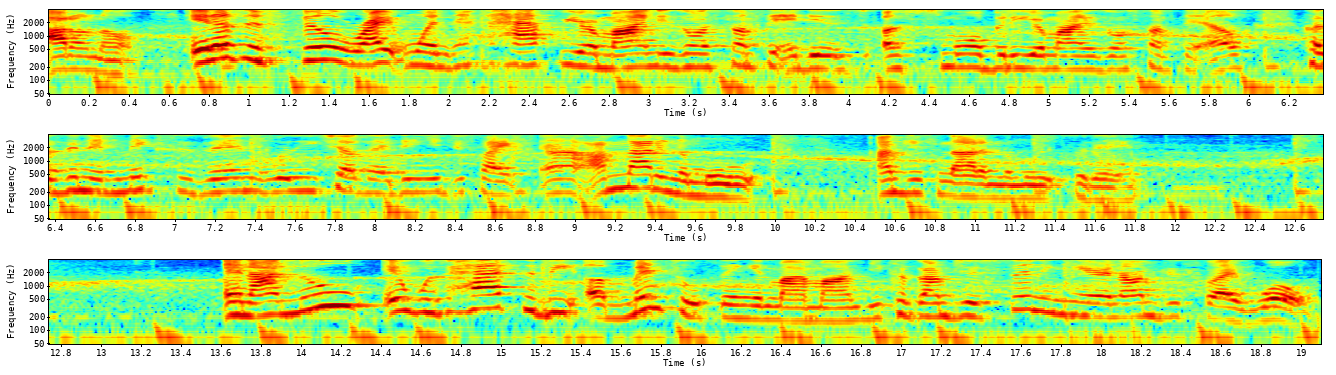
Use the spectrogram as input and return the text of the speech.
I don't know. It doesn't feel right when half of your mind is on something and then a small bit of your mind is on something else because then it mixes in with each other and then you're just like, uh, I'm not in the mood. I'm just not in the mood today. And I knew it was had to be a mental thing in my mind because I'm just sitting here and I'm just like, whoa.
